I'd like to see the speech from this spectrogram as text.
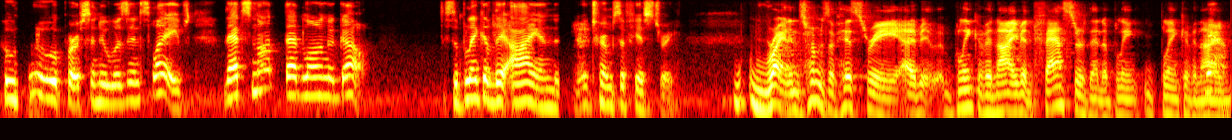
who knew a person who was enslaved. That's not that long ago. It's a blink of the eye in, in terms of history. Right. In terms of history, I mean, blink of an eye, even faster than a blink blink of an yeah. eye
